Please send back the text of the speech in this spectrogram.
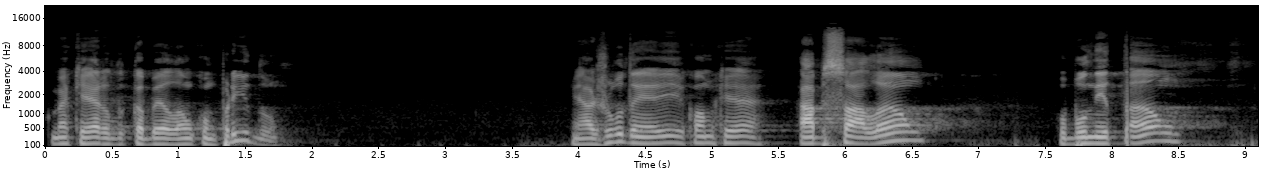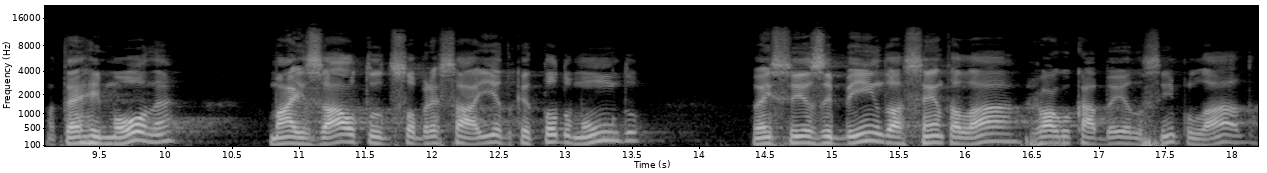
como é que era do cabelão comprido? Me ajudem aí, como que é? Absalão, o bonitão, até rimou, né? Mais alto, sobressaía do que todo mundo. Vem se exibindo, assenta lá, joga o cabelo assim para o lado.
